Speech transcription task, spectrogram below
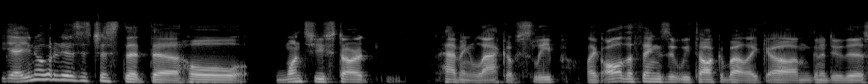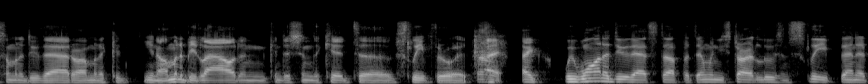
Yeah, you know what it is? It's just that the whole once you start having lack of sleep, like all the things that we talk about, like oh, I'm gonna do this, I'm gonna do that, or I'm gonna, you know, I'm gonna be loud and condition the kid to sleep through it. Right. Like we want to do that stuff, but then when you start losing sleep, then it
